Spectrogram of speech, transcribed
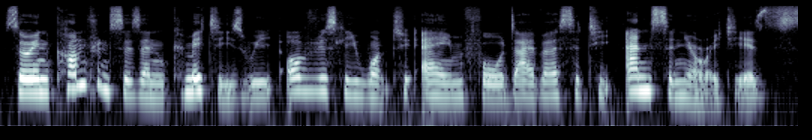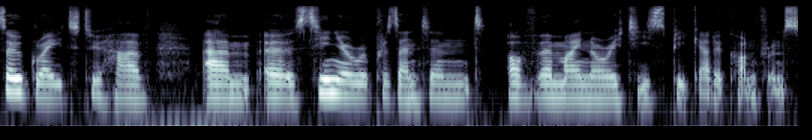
So, in conferences and committees, we obviously want to aim for diversity and seniority. It's so great to have um, a senior representative of a minority speak at a conference,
